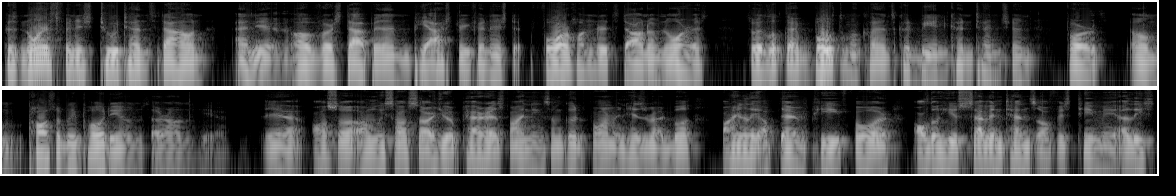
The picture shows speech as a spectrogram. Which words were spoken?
Because Norris finished two tenths down, and Yeah. of Verstappen, and Piastri finished four hundredths down of Norris. So it looked like both McLarens could be in contention for um possibly podiums around here. Yeah. Also, um, we saw Sergio Perez finding some good form in his Red Bull. Finally up there in P four. Although he was seven tenths off his teammate, at least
